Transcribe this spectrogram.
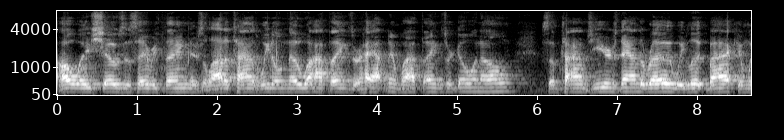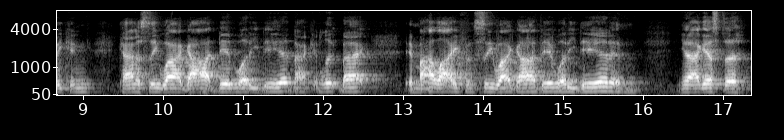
always shows us everything. There's a lot of times we don't know why things are happening, why things are going on. Sometimes years down the road, we look back and we can kind of see why God did what He did. And I can look back in my life and see why God did what He did. And, you know, I guess the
